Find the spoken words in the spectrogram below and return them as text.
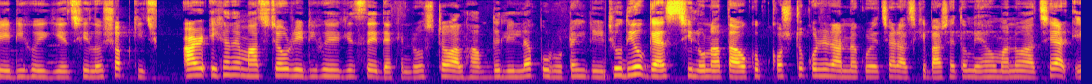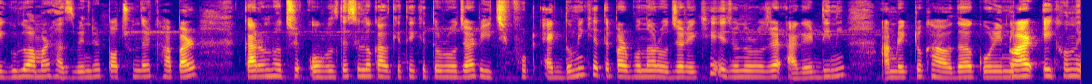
রেডি হয়ে গিয়েছিল সব কিছু আর এখানে মাছটাও রেডি হয়ে গেছে। দেখেন রোস্টটাও আলহামদুলিল্লাহ পুরোটাই রেডি যদিও গ্যাস ছিল না, তাও খুব কষ্ট করে রান্না করেছে। আর আজকে বাসায় তো মেহমানও আছে। আর এগুলো আমার হাজবেন্ডের পছন্দের খাবার। কারণ হচ্ছে, ও বলতেছিল, কালকে থেকে তো রোজা রিচ ফুড একদমই খেতে পারব না রোজা রেখে। এই জন্য রোজার আগের দিনই আমরা একটু খাওয়া দাওয়া করে নিই। আর এখানে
